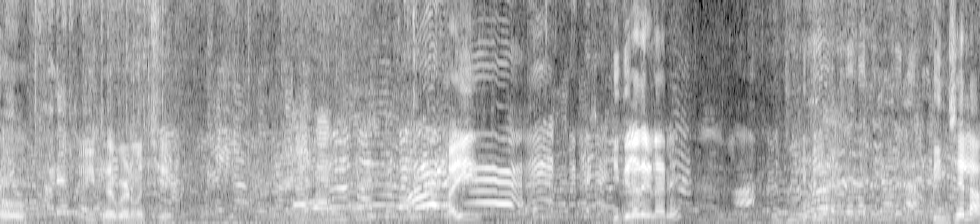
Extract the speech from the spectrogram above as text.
हो. इथे पण मच्छी आहे. आई कितीला देणार आहे? कितीला? तीनशेला?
